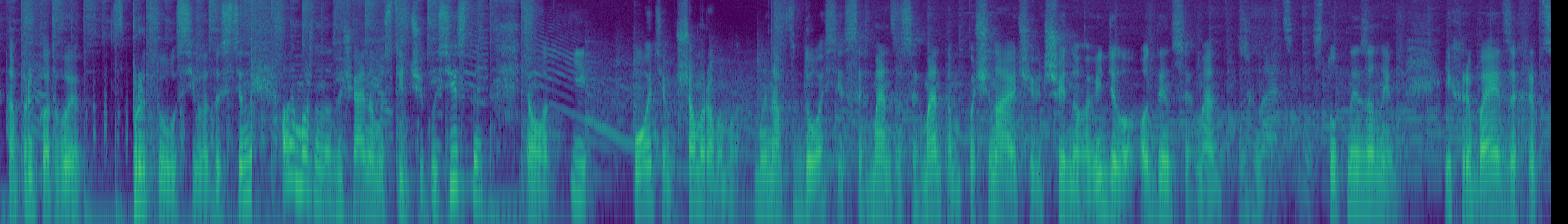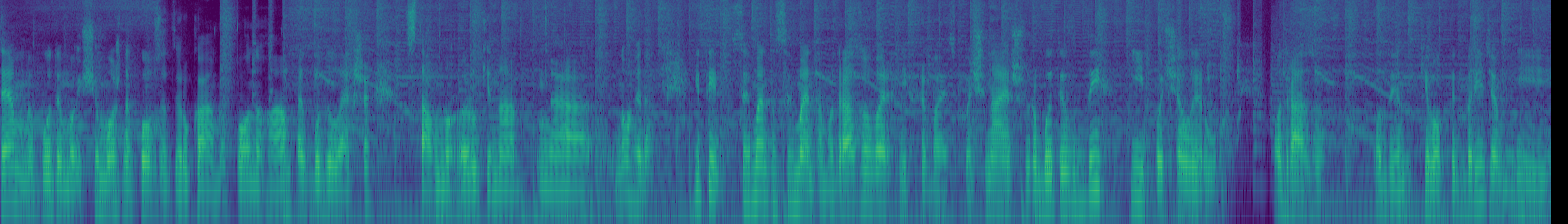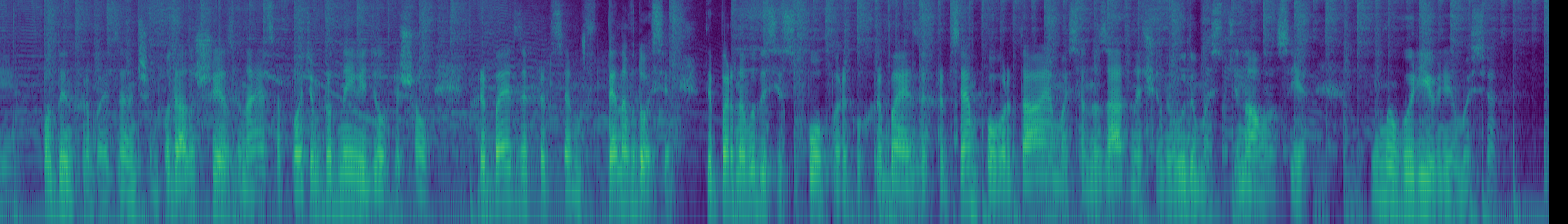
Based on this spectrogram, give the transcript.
Наприклад, ви впритул сіли до стіни, але можна на звичайному стільчику сісти. От, і потім, що ми робимо? Ми на вдосі, сегмент за сегментом, починаючи від шийного відділу, один сегмент згинається, наступний за ним. І хребець за хребцем ми будемо, що можна ковзати руками по ногам, так буде легше. Став руки на е, ноги. Да? І ти сегмент за сегментом одразу верхній хребець починаєш робити вдих і почали рух. Одразу один ківок підборіддям і один хребець за іншим. Одразу шия згинається, потім грудний відділ пішов. Хребець за хребцем, те на вдосі. Тепер на видосі з попереку, хребець за хребцем, повертаємося назад, наче невидима стіна у нас є. І ми вирівнюємося.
